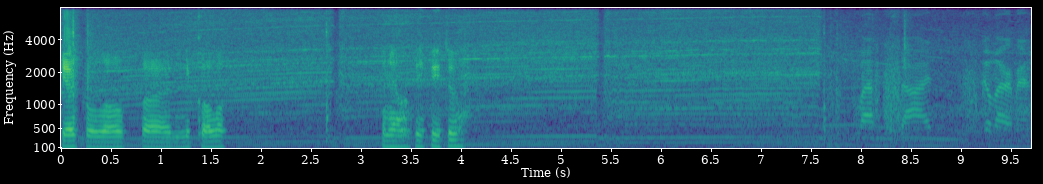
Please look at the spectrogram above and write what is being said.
Careful of uh, Nicola and LMP2. Left side. Still there, man.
